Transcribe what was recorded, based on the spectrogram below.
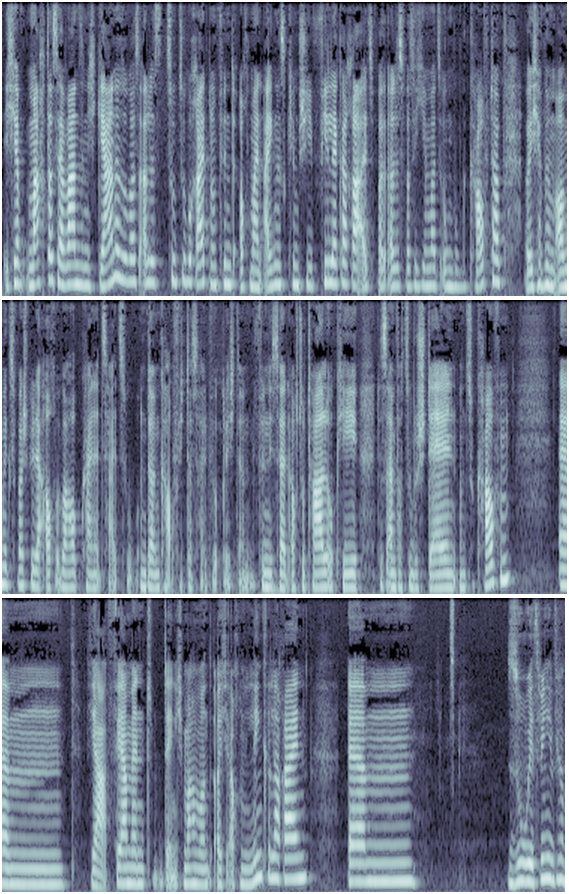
ich mache das ja wahnsinnig gerne, sowas alles zuzubereiten und finde auch mein eigenes Kimchi viel leckerer als alles, was ich jemals irgendwo gekauft habe, aber ich habe im Augenblick zum Beispiel da auch überhaupt keine Zeit zu und dann kaufe ich das halt wirklich, dann finde ich es halt auch total okay, das einfach zu bestellen und zu kaufen. Ähm, ja, Ferment, denke ich, machen wir uns euch auch einen Link rein. Ähm, so, jetzt bin ich für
